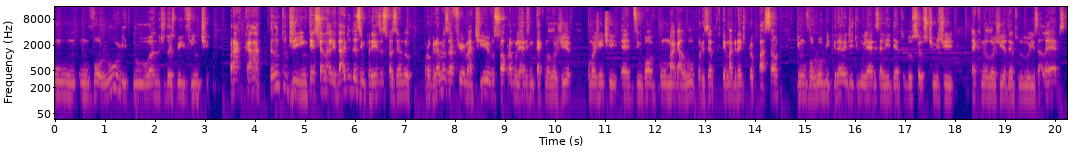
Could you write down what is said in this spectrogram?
um, um volume do ano de 2020 para cá, tanto de intencionalidade das empresas fazendo programas afirmativos só para mulheres em tecnologia, como a gente é, desenvolve com o Magalu, por exemplo, que tem uma grande preocupação e um volume grande de mulheres ali dentro dos seus times de tecnologia dentro do Luiza Labs.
